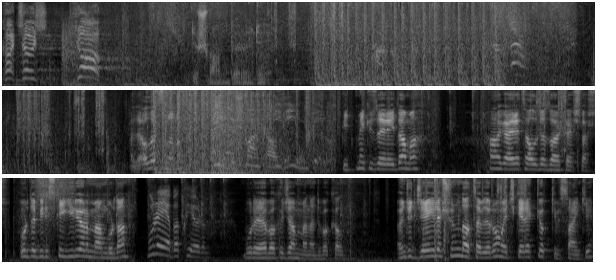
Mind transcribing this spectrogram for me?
Kaçış yok. Düşman görüldü. Hadi alırsın onu. Bir düşman kaldı. Bitmek üzereydi ama ha gayret alacağız arkadaşlar. Burada bir riske giriyorum ben buradan. Buraya bakıyorum. Buraya bakacağım ben hadi bakalım. Önce C ile şunu da atabilirim ama hiç gerek yok gibi sanki.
